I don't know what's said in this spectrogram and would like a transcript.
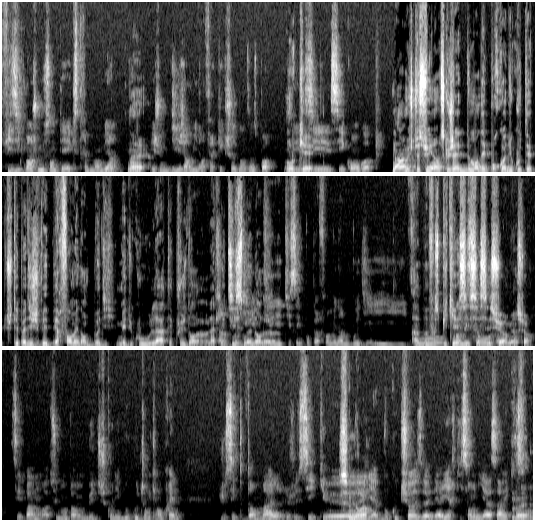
physiquement, je me sentais extrêmement bien. Et je me dis, j'ai envie d'en faire quelque chose dans un sport. Ok. C'est con, quoi. Non, mais je te suis, hein, parce que j'allais te demander pourquoi, du coup, tu t'es pas dit, je vais performer dans le body. Mais du coup, là, tu es plus dans l'athlétisme, dans, le. Tu sais que pour performer dans le body, il faut. Ah, bah, faut se piquer, ça, c'est sûr, bien sûr. C'est pas, absolument pas mon but. Je connais beaucoup de gens qui en prennent. Je sais qu'ils dorment mal. Je sais qu'il il y a beaucoup de choses derrière qui sont liées à ça et qui sont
